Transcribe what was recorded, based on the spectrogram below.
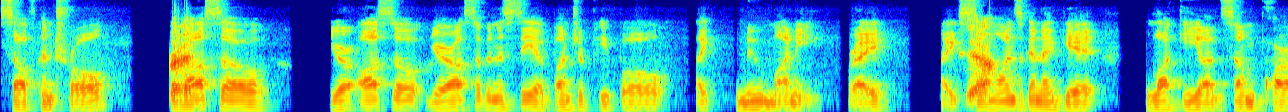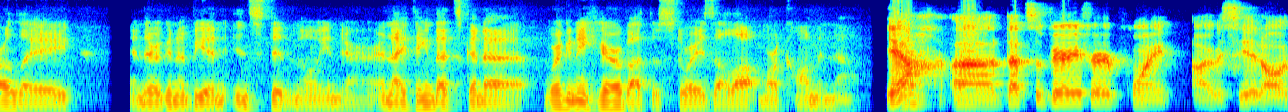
self control. But Right. also, you're also you're also going to see a bunch of people like new money, right? Like Yeah. someone's going to get lucky on some parlay, and they're going to be an instant millionaire. And I think that's gonna we're going to hear about the stories a lot more common now. Yeah, uh, that's a very fair point. Obviously, it all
